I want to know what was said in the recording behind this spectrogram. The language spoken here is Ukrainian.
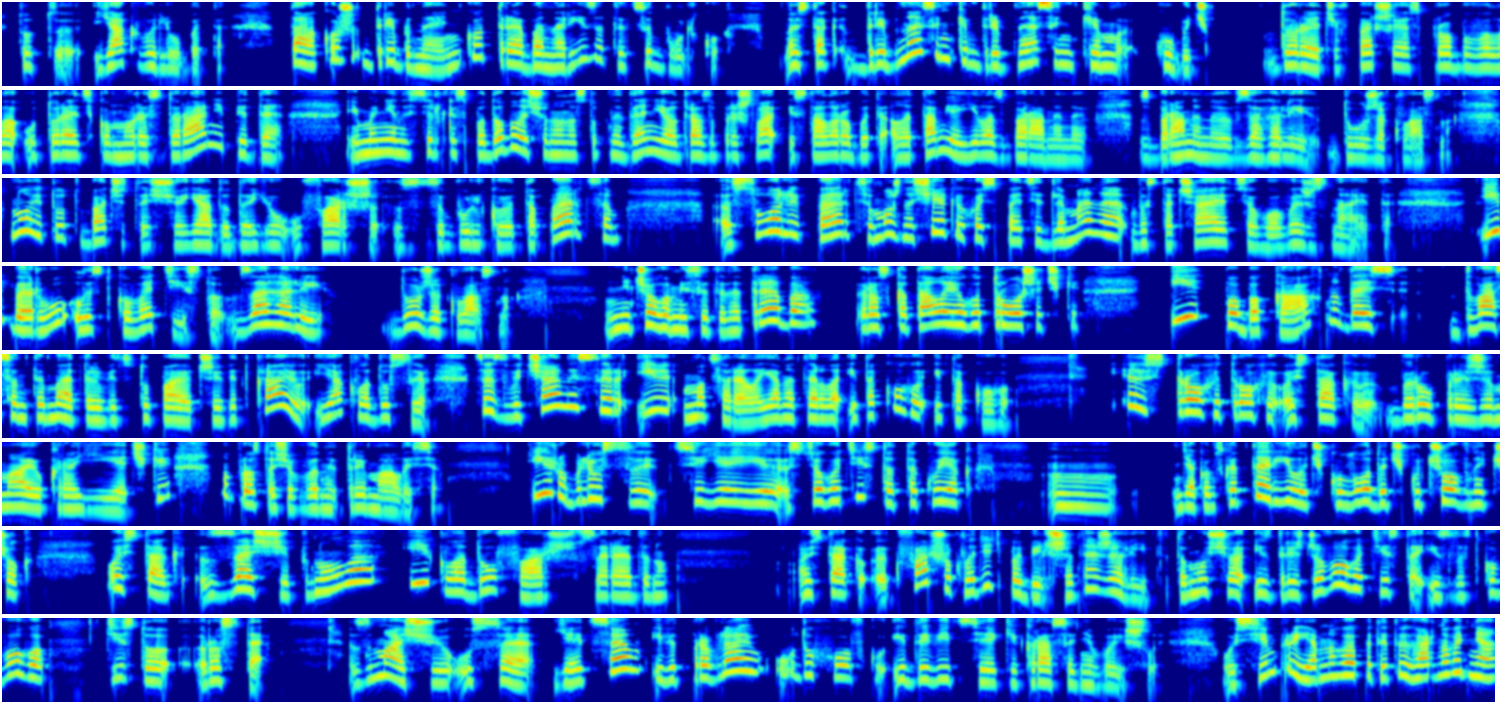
Тут, е, як ви любите. Також дрібненько треба нарізати цибульку. Ось так дрібнесеньким-дрібнесеньким кубичком. До речі, вперше я спробувала у турецькому ресторані піде, і мені настільки сподобалось, що на наступний день я одразу прийшла і стала робити, але там я їла з бараниною. З бараниною взагалі дуже класно. Ну і тут бачите, що я додаю у фарш з цибулькою та перцем. е, Солі, перцю, можна ще якихось спецій. Для мене вистачає цього, ви ж знаєте. І беру листкове тісто. Взагалі, дуже класно. Нічого місити не треба, розкатала його трошечки. І по боках, ну десь 2 см відступаючи від краю, я кладу сир. Це звичайний сир і моцарела. Я натерла і такого, і такого. І ось трохи-трохи ось так е, беру, прижимаю краєчки, ну просто щоб вони трималися. І роблю з, цієї, з цього тіста таку, як, як вам сказати, тарілочку, лодочку, човничок. Ось так защіпнула і кладу фарш всередину. Ось так е, фаршу кладіть побільше, не жалійте, тому що із дріжджового тіста, із листкового тісто росте. Змащую усе яйцем і відправляю у духовку. І дивіться, які красені вийшли. Усім приємного апетиту і гарного дня!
